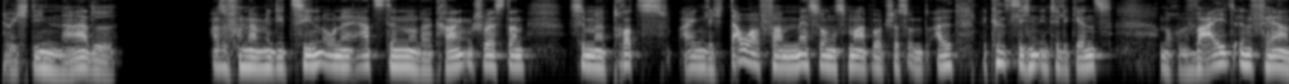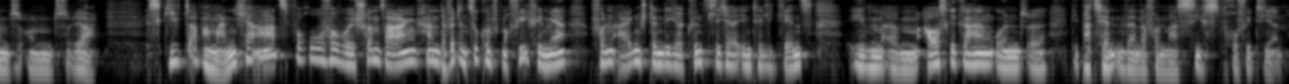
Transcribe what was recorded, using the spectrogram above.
durch die Nadel. Also von der Medizin ohne Ärztinnen oder Krankenschwestern sind wir trotz eigentlich Dauervermessung, Smartwatches und all der künstlichen Intelligenz noch weit entfernt. Und ja, es gibt aber manche Arztberufe, wo ich schon sagen kann, da wird in Zukunft noch viel, viel mehr von eigenständiger künstlicher Intelligenz eben ähm, ausgegangen und äh, die Patienten werden davon massivst profitieren.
